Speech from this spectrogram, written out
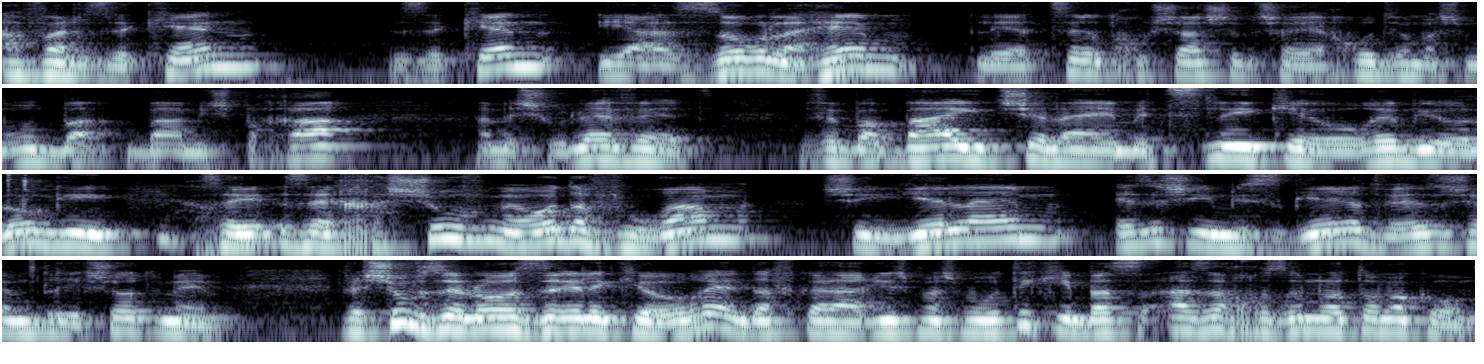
אבל זה כן זה כן יעזור להם לייצר תחושה של שייכות ומשמעות במשפחה המשולבת ובבית שלהם אצלי כהורה ביולוגי. נכון. זה, זה חשוב מאוד עבורם שיהיה להם איזושהי מסגרת ואיזה שהן דרישות מהם. ושוב, זה לא עוזר לי כהורה דווקא להרגיש משמעותי, כי אז אנחנו חוזרים לאותו מקום.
